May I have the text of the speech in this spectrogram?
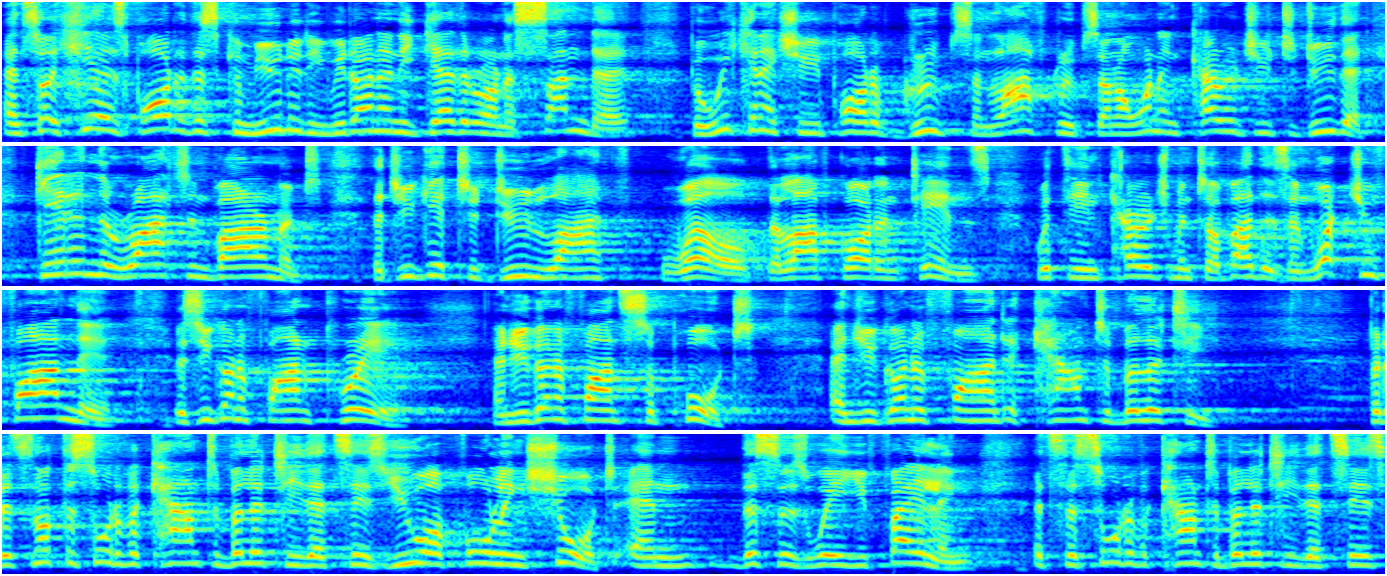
And so, here, as part of this community, we don't only gather on a Sunday, but we can actually be part of groups and life groups. And I want to encourage you to do that. Get in the right environment that you get to do life well, the life God intends, with the encouragement of others. And what you find there is you're going to find prayer, and you're going to find support, and you're going to find accountability. But it's not the sort of accountability that says you are falling short and this is where you're failing. It's the sort of accountability that says,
